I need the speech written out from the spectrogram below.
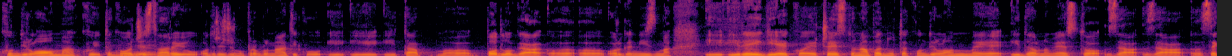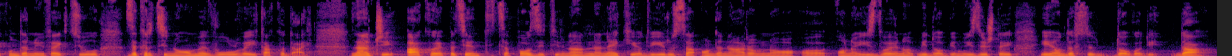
kondiloma, koji također mhm. stvaraju određenu problematiku i, i, i ta podloga organizma i, i regije koja je često napadnuta kondilomima je idealno mjesto za, za sekundarnu infekciju, za karcinome, vulve i tako dalje. Znači, ako je pacijentica pozitivna na neki od virusa, onda naravno ono je izdvojeno, mi dobijemo izvještaj i onda se dogodi da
